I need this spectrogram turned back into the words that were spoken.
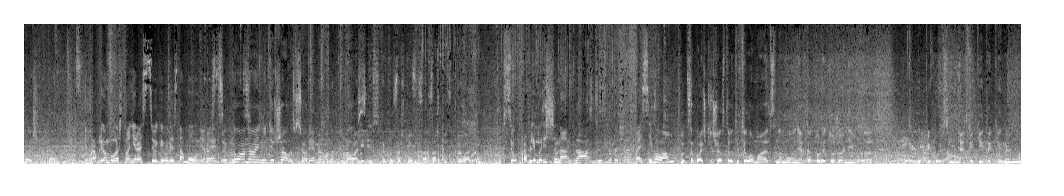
Да, дочери, да. И проблема была, что они расстегивались, да, молния расстегивалась? Ну, она не держалась все время, он открывался. Молились, это за что, за, за что закрывать? Все, проблема решена. Да, спасибо большое. Спасибо вам. Вот собачки часто вот эти ломаются на молниях, которые тоже они э, бы приходится менять какие-то такие. Ну, ну,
